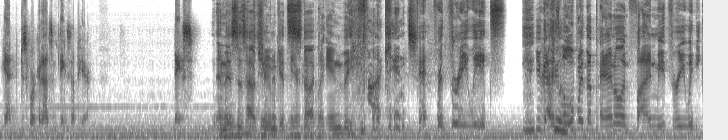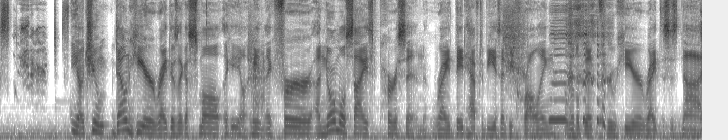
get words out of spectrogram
again, just working on some things up here. Thanks. And this is how Just Choom gets stuck click. in the fucking shit for three weeks. You guys Choom- open the panel and find me three weeks later. you know, Choom, down here, right, there's like a small, like, you know, I mean, like for a normal sized person, right, they'd have to be essentially crawling a little bit through here, right? This is not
